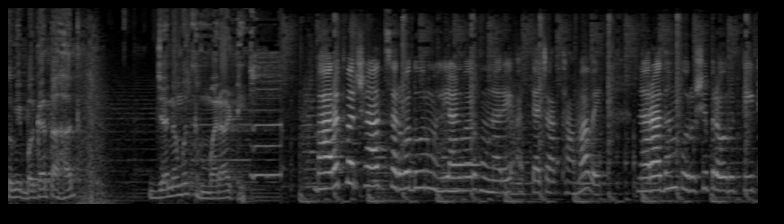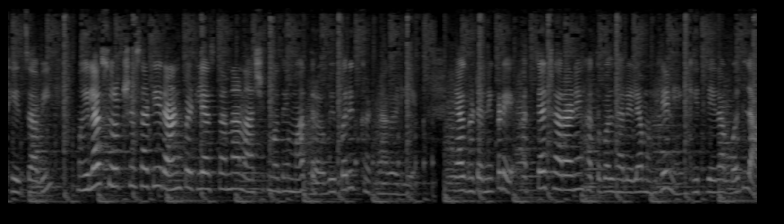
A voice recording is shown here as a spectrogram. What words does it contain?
तुम्ही बघत आहात जनमत मराठी. भारतवर्षात सर्वदूर महिलांवर होणारे अत्याचार थांबावेत नराधम पुरुषी प्रवृत्ती ठेचावी. महिला सुरक्षेसाठी रान पेटले असताना नाशिकमध्ये मात्र विपरीत घटना घडली आहे. या घटनेकडे अत्याचाराने हतबल झालेल्या महिलेने घेतलेला बदला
